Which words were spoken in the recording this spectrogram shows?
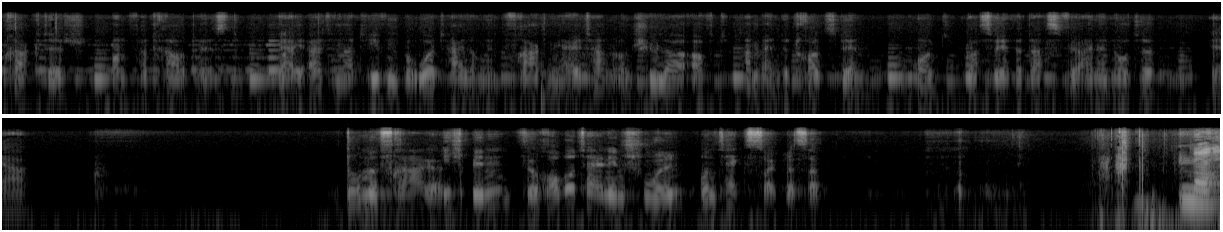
praktisch und vertraut ist. Bei alternativen Beurteilungen fragen Eltern und Schüler oft am Ende trotzdem, und was wäre das für eine Note? Ja. Dumme Frage. Ich bin für Roboter in den Schulen und Textzeugnisse. Ne,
